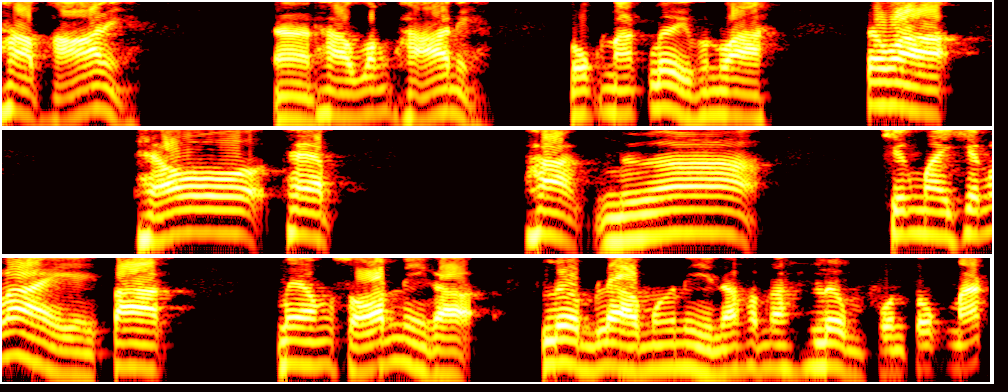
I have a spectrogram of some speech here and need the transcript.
ท่าผาเนี่ยอ่าท่าวังผาเนี่ยตกหนักเลยพันว่า แต่ว่าแถวแถบภาคเหนือเชียงใหม่เชียงรายตากแม่ฮ่องสอนนี่ก็ เริ่มแล้วมือนี่นะครับนะเริ่มฝนตกหนัก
